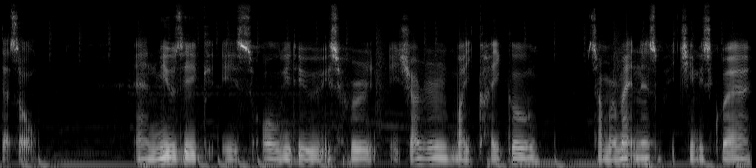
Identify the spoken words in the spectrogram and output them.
That's all. And music is all we do is Hurt Each Other by Kaiko, Summer Madness by Jimmy Square,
